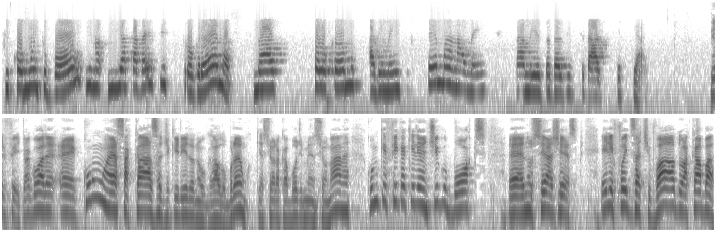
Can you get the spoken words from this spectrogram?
Ficou muito bom e, e através desse programa nós colocamos alimentos semanalmente na mesa das entidades sociais. Perfeito. Agora, é, com essa casa adquirida no Galo Branco, que a senhora acabou de mencionar, né? Como que fica aquele antigo box é, no CEAGESP? Ele foi desativado, acaba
